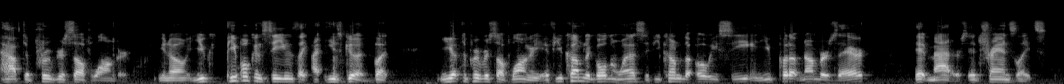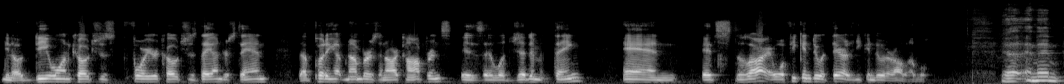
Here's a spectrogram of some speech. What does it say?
have to prove yourself longer. You know, you people can see and like he's good, but you have to prove yourself longer. If you come to Golden West, if you come to the OEC and you put up numbers there, it matters. It translates. You know, D1 coaches, four-year coaches, they understand that putting up numbers in our conference is a legitimate thing, and it's all right. Well, if he can do it there, then he can do it at our level. Yeah, and then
